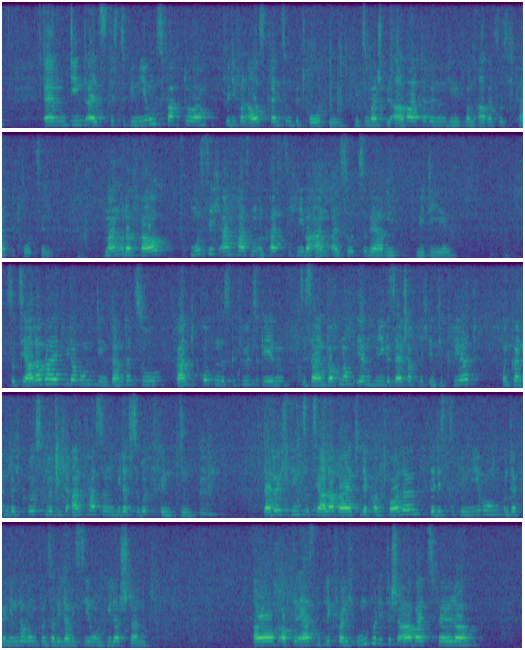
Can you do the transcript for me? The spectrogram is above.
ähm, dient als Disziplinierungsfaktor für die von Ausgrenzung Bedrohten, wie zum Beispiel Arbeiterinnen, die von Arbeitslosigkeit bedroht sind. Mann oder Frau muss sich anpassen und passt sich lieber an, als so zu werden wie die. Sozialarbeit wiederum dient dann dazu, Randgruppen das Gefühl zu geben, sie seien doch noch irgendwie gesellschaftlich integriert und könnten durch größtmögliche Anpassungen wieder zurückfinden Dadurch dient Sozialarbeit der Kontrolle, der Disziplinierung und der Verhinderung von Solidarisierung und Widerstand. Auch auf den ersten Blick völlig unpolitische Arbeitsfelder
